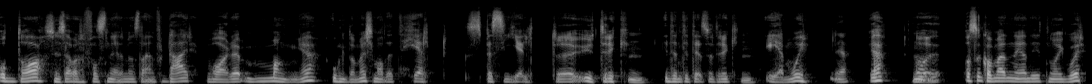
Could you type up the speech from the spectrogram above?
Og da syns jeg det var så fascinerende med den steinen, for der var det mange ungdommer som hadde et helt spesielt uh, uttrykk. Mm. Identitetsuttrykk. Mm. Emoer. Yeah. ja. Og, mm. og, så kom jeg ned dit nå i går.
